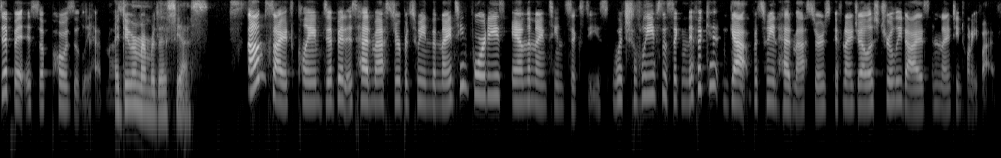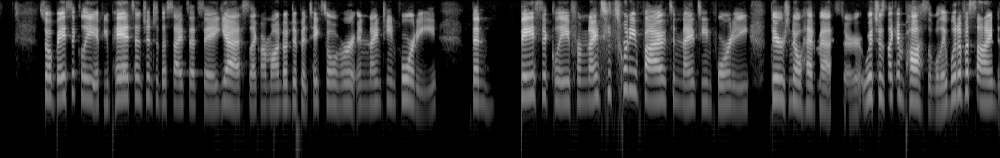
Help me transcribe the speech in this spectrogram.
Dippet is supposedly headmaster. I do remember this. Yes. Some sites claim Dippet is headmaster between the 1940s and the 1960s, which leaves a significant gap between headmasters if Nigellus truly dies in 1925. So basically, if you pay attention to the sites that say yes, like Armando Dippet takes over in 1940, then basically from 1925 to 1940, there's no headmaster, which is like impossible. They would have assigned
